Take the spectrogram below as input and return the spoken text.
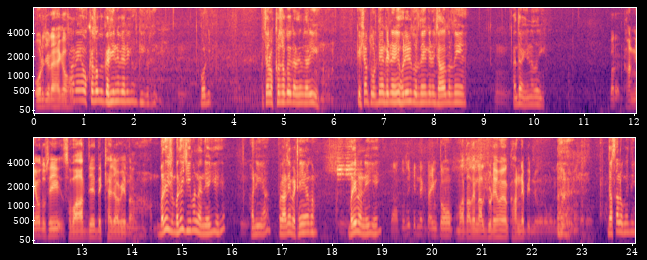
ਔਰ ਜਿਹੜਾ ਹੈਗਾ ਉਹ ਸਾਰੇ ਔਖੇ ਸੌਖੇ ਕਰੀ ਨੇ ਹੋਰ ਕੀ ਕਰੇ ਹੋਰ ਨਹੀਂ ਵਿਚਾਰੇ ਔਖੇ ਸੌਖੇ ਕਰਦੇ ਨੇ ਵਿਚਾਰੀ। ਕਿਸ ਤੁਰਦੇ ਆ ਕਿਹਨੇ ਨਹੀਂ ਹੌਲੀ ਹੌਲੀ ਤੁਰਦੇ ਆ ਕਿਹਨੇ ਜ਼ਿਆਦਾ ਤੁਰਦੇ ਆ। ਐਦਾਂ ਹੀ ਇਹਨਾਂ ਦਾ ਜੀ ਪਰ ਖਾਣੇ ਹੋ ਤੁਸੀਂ ਸਵਾਦ ਜੇ ਦੇਖਿਆ ਜਾਵੇ ਤਾਂ? ਬੜੀ ਬੜੀ ਚੀਜ਼ ਬਣਾਉਂਦੇ ਆ ਜੀ ਇਹ। ਹਾਂਜੀ ਹਾਂ ਪੁਰਾਣੇ ਬੈਠੇ ਆ। ਬੜੀ ਬਣਾਉਂਦੇ ਜੀ ਇਹ ਤਾਂ ਤੁਸੀਂ ਕਿੰਨੇ ਕੁ ਟਾਈਮ ਤੋਂ ਮਾਤਾ ਦੇ ਨਾਲ ਜੁੜੇ ਹੋਏ ਹੋ? ਖਾਣੇ ਪੀਣੇ ਹੋ ਮਤਲਬ ਮਾਤਾ ਤੋਂ 10 ਸਾਲ ਹੋ ਗਏ ਜੀ।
